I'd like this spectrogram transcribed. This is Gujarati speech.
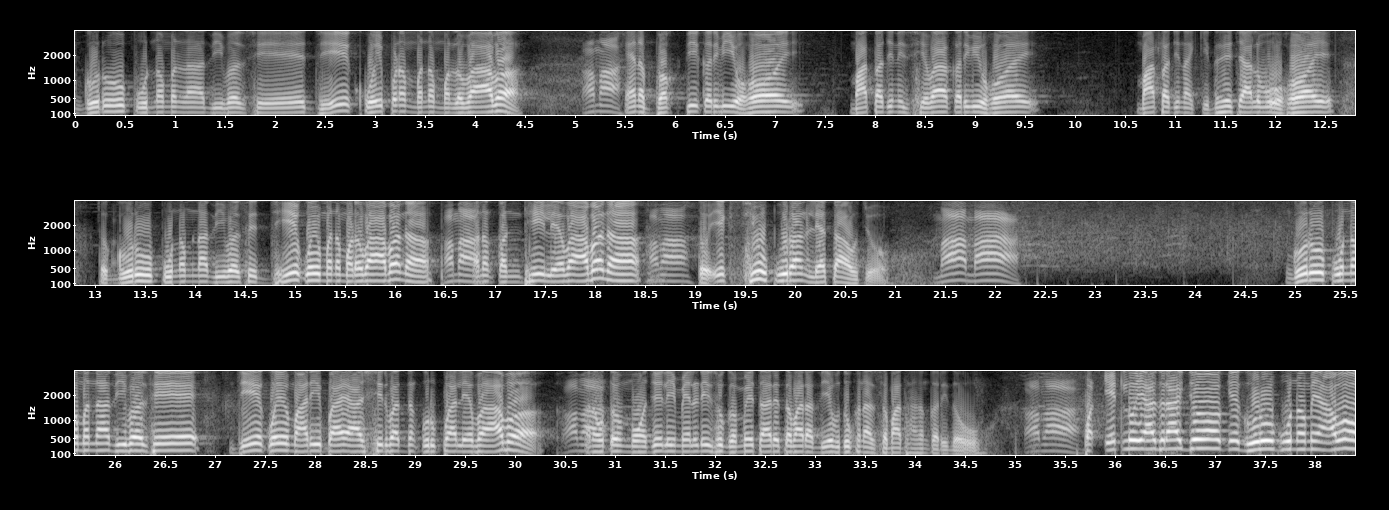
ગુરુ પૂનમના દિવસે જે કોઈ પણ મને મળવા આવે એને ભક્તિ કરવી હોય માતાજીની સેવા કરવી હોય માતાજીના કીધે ચાલવું હોય તો ગુરુ પૂનમના દિવસે જે કોઈ મને મળવા આવે ને અને કંઠી લેવા આવે ને તો એક શિવ પુરાણ લેતા આવજો. માં માં. ગુરુ પૂનમના દિવસે જે કોઈ મારી પાસે આશીર્વાદ કૃપા લેવા આવે અને હું તો મોજેલી મેલડી છું ગમે તારે તમારા દેવ દુઃખના સમાધાન કરી દઉં. પણ એટલું યાદ રાખજો કે ગુરુ પૂનમે આવો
